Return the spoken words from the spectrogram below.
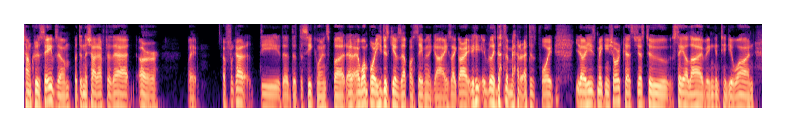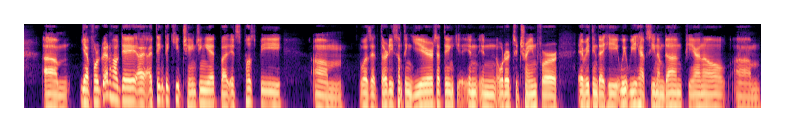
Tom Cruise saves him, but then the shot after that, or wait, I forgot the the the, the sequence, but at, at one point he just gives up on saving the guy. He's like, all right, it really doesn't matter at this point. You know, he's making shortcuts just to stay alive and continue on. Um, yeah, for Groundhog Day, I, I think they keep changing it, but it's supposed to be, um, was it thirty something years? I think in in order to train for everything that he we we have seen him done, piano, um,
